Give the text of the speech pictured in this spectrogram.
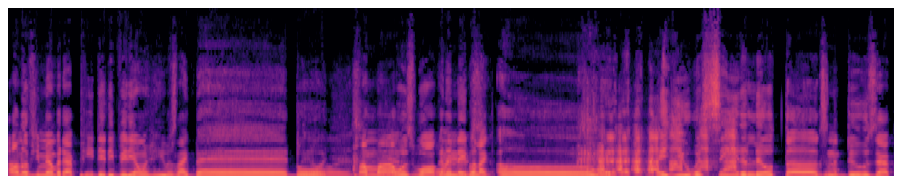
I don't know if you remember that P Diddy video when he was like "Bad boy." My mom was walking in the neighborhood like, "Oh," and, and you would see the little thugs and the dudes that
